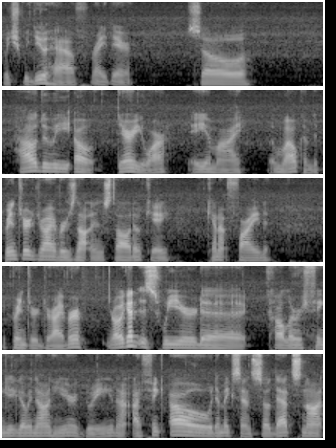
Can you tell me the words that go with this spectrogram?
which we do have right there. So how do we oh there you are AMI welcome. The printer driver is not installed. Okay. Cannot find the printer driver. Oh I got this weird uh, color thingy going on here. Green. I, I think oh that makes sense. So that's not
